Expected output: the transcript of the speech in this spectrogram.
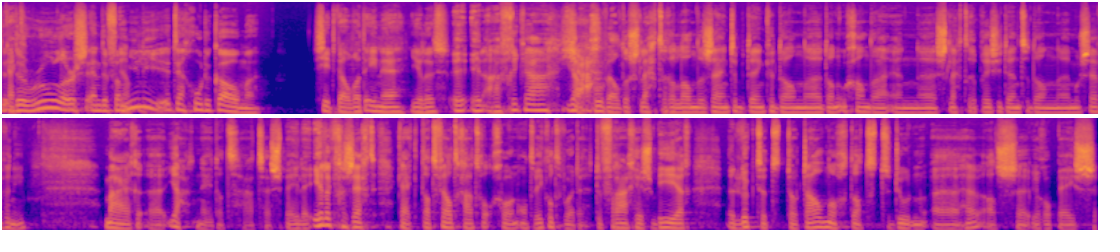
de, rulers en de familie ja. ten goede komen. Zit wel wat in, hè, Jilles? In Afrika, ja, ja. hoewel er slechtere landen zijn te bedenken dan, uh, dan Oeganda en slechtere presidenten dan Museveni. Maar uh, ja, nee, dat gaat uh, spelen. Eerlijk gezegd, kijk, dat veld gaat gewoon ontwikkeld worden. De vraag is meer, uh, lukt het totaal nog dat te doen hè, als Europees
